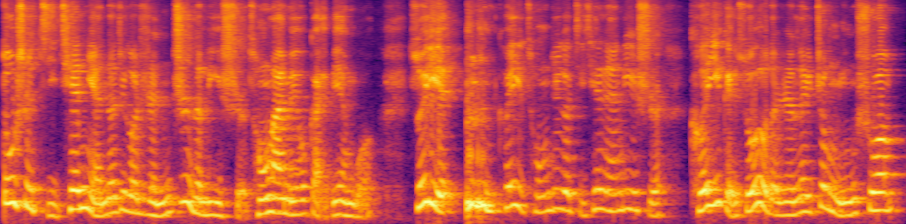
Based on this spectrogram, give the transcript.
都是几千年的这个人质的历史，从来没有改变过。所以 可以从这个几千年历史，可以给所有的人类证明说，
